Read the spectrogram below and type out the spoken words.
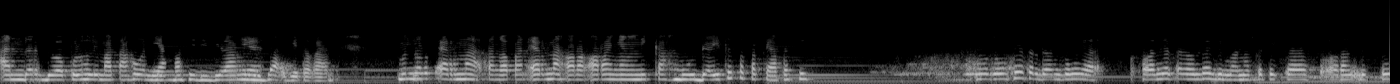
under 25 tahun yang masih dibilang yeah. muda gitu kan. Menurut Erna, tanggapan Erna orang-orang yang nikah muda itu seperti apa sih? Menurut saya tergantung ya. Soalnya tergantung gimana ketika seorang itu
